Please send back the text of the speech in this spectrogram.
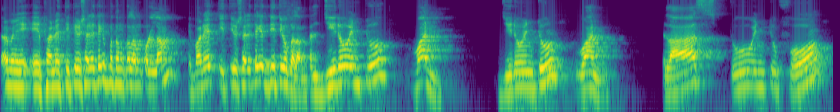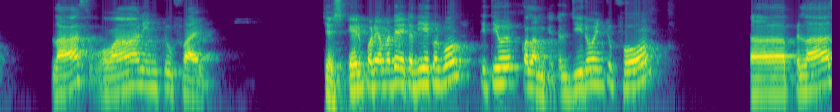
তার মানে এখানে তৃতীয় সারি থেকে প্রথম কলাম করলাম, এবারে তৃতীয় সারি থেকে দ্বিতীয় কলাম, তাহলে zero into one zero into one plus two into four plus one into five শেষ এরপরে আমাদের এটা দিয়ে করব তৃতীয় কলামকে, তাহলে zero into four plus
